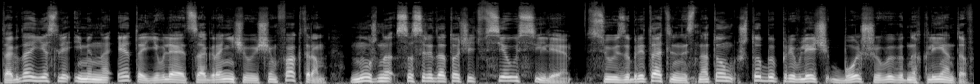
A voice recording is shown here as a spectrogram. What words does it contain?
Тогда, если именно это является ограничивающим фактором, нужно сосредоточить все усилия, всю изобретательность на том, чтобы привлечь больше выгодных клиентов,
